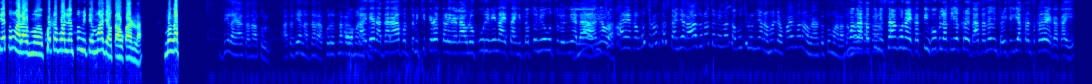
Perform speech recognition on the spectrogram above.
ते तुम्हाला म- खोटं बोलले आणि तुम्ही ते माझ्यावर ताव काढला. मग दिलाय आता दातुळ. आता देणार दरा परत अहो, काय दे ना दारा पण तुम्ही किती रताळीला लावलं पुरीने नाही सांगितलं तुम्ही उचलून नेला आहे का? उचलून कस काय नेला? अजून तुम्ही म्हणता उचलून नेला म्हणल्यावर काय म्हणावं आता तुम्हाला? आता मग मला आता काय तुम्ही सांगू नाही का ती हुब लागली लेकर आता नवीन थळीची लेकरांचं खरं आहे का काही?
